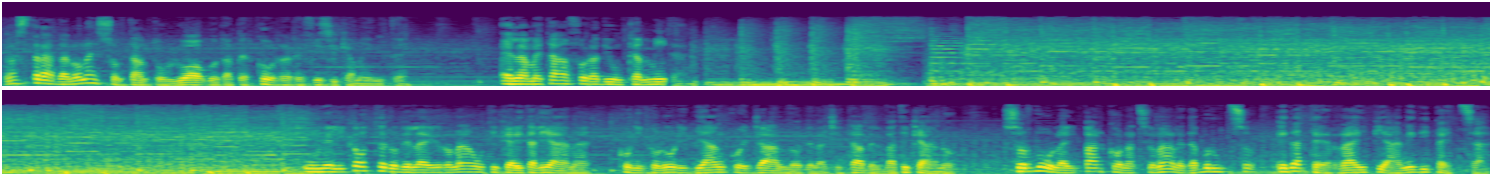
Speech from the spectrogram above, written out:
la strada non è soltanto un luogo da percorrere fisicamente, è la metafora di un cammino. Un elicottero dell'aeronautica italiana, con i colori bianco e giallo della città del Vaticano, sorvola il Parco Nazionale d'Abruzzo ed atterra ai piani di Pezza.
